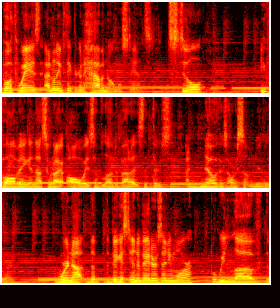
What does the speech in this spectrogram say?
both ways. I don't even think they're gonna have a normal stance. It's still evolving and that's what I always have loved about it is that there's, I know there's always something new to learn. We're not the, the biggest innovators anymore, but we love the,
